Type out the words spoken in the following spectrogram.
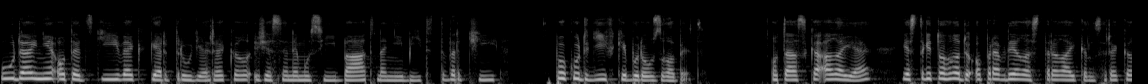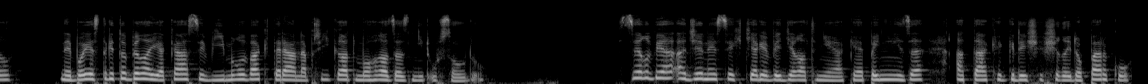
Údajně otec dívek Gertrudě řekl, že se nemusí bát na ní být tvrdší, pokud dívky budou zlobit. Otázka ale je, jestli tohle doopravdy Lester Likens řekl, nebo jestli to byla jakási výmluva, která například mohla zaznít u soudu. Sylvia a Jenny si chtěli vydělat nějaké peníze a tak, když šli do parku,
